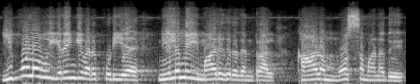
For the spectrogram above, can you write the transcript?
இவ்வளவு இறங்கி வரக்கூடிய நிலைமை மாறுகிறதென்றால் காலம் மோசமானது.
